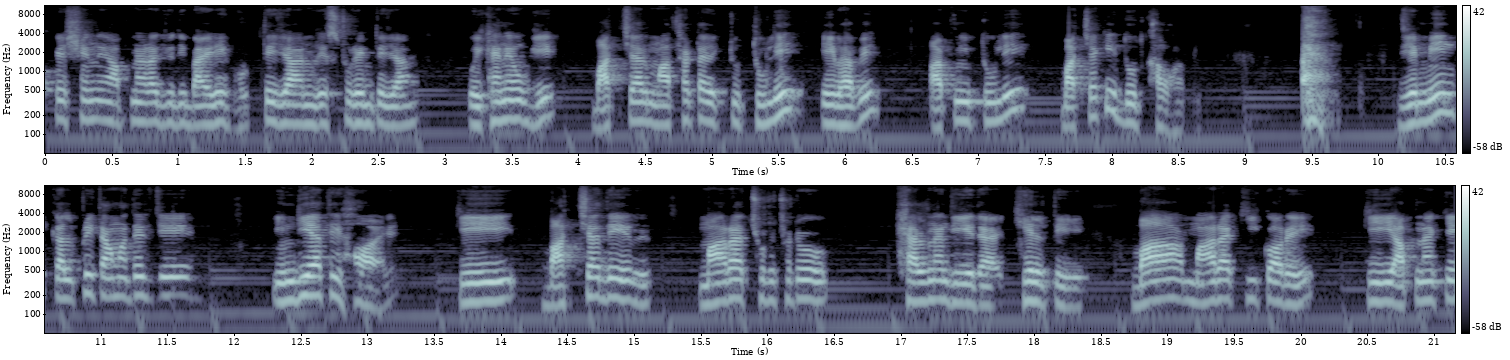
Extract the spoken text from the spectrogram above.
অকেশনে আপনারা যদি বাইরে ঘুরতে যান রেস্টুরেন্টে যান, ওইখানেও গিয়ে বাচ্চার মাথাটা একটু তুলে এইভাবে আপনি তুলে বাচ্চাকে দুধ খাওয়াবেন। যে মেন কালপ্রিট আমাদের যে ইন্ডিয়াতে হয় কি বাচ্চাদের মারা ছোট ছোট খেলনা দিয়ে দেয় খেলতে বা মারা কি করে কি আপনাকে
